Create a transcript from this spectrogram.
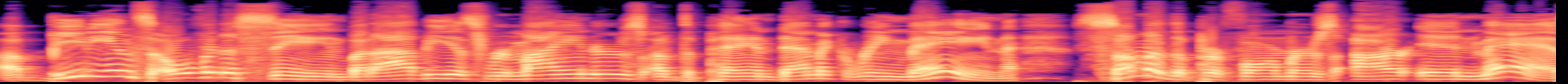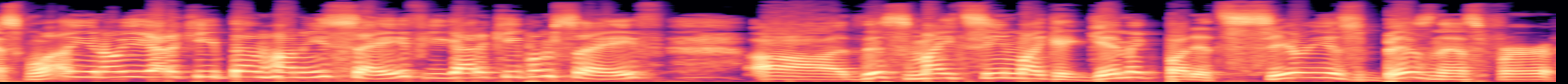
Obedience over the scene, but obvious reminders of the pandemic remain. Some of the performers are in masks. Well, you know, you got to keep them honey, safe. You got to keep them safe. Uh, this might seem like a gimmick, but it's serious business for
